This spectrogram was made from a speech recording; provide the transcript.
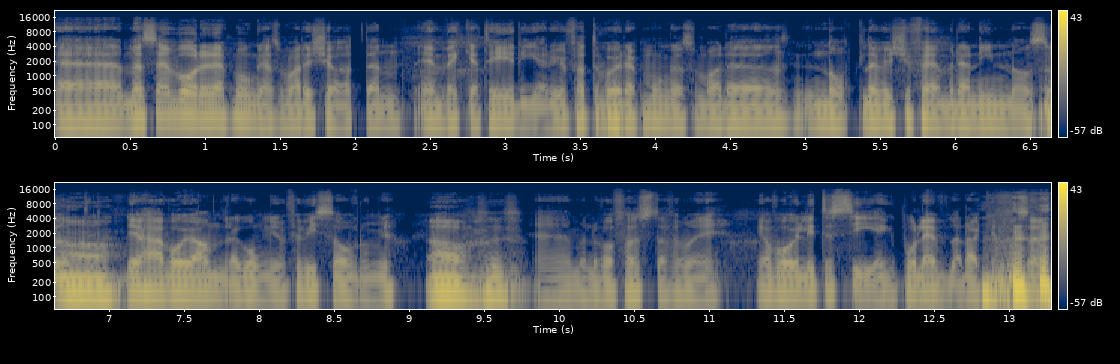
Eh, men sen var det rätt många som hade kört den en vecka tidigare för att det var ju rätt många som hade nått level 25 i den innan. Så Ja. det här var ju andra gången för vissa av dem ju. ja, precis. Eh, Men det var första för mig. Jag var ju lite seg på att levla där kan man säga.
